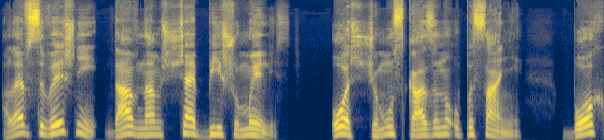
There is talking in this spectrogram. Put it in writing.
Але Всевишній дав нам ще більшу милість. Ось чому сказано у Писанні Бог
